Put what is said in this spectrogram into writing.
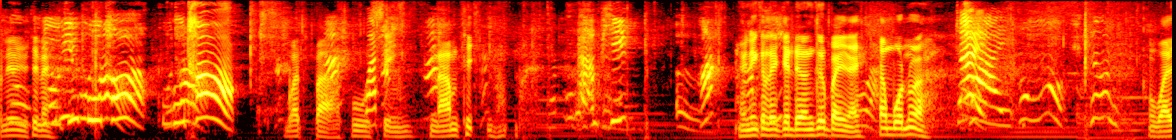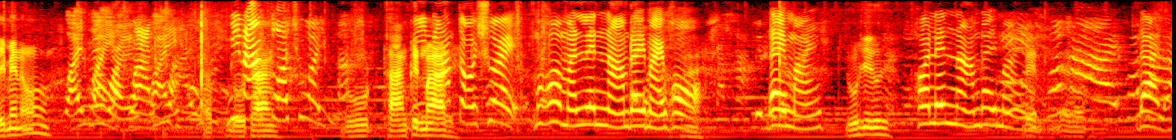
อนนี้อยู่ที่ไหนอยู่ที่ภูทอกภูทอก วัดป่าภูสิงห์น้ำทิกนะครับน้ำพริก เออฮะอันนี้ก็เลยจะเดินขึ้นไปไหน ข้างบนนู่นเหรอใช่นู่นไหวไหมเนาะไหวไหวไหวครับมีดูทางน้ำตัวช่วยอยู่นะดูทางขึ้นมาน้ำตัวช่วยพ่อมาเล่นน้ำได้ไหมพ่อได้ไหมดูสิดูสิพ่อเล่นน้ำได้ไหมเล่นได้เลยได้เหรอ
